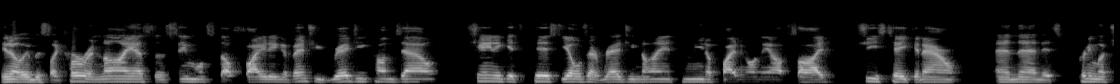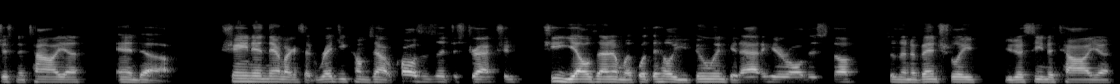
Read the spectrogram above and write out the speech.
you know, it was like her and Nia, so the same old stuff fighting. Eventually, Reggie comes out. Shayna gets pissed, yells at Reggie. Nia and Tamina fighting on the outside. She's taken out. And then it's pretty much just Natalya and uh, Shane in there. Like I said, Reggie comes out, causes a distraction. She yells at him, like, what the hell are you doing? Get out of here, all this stuff. So then eventually you just see Natalya,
